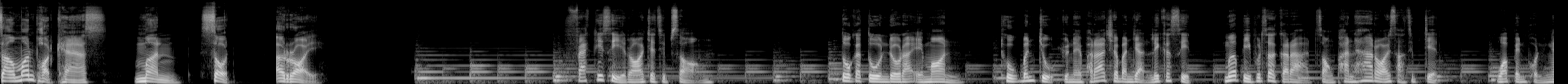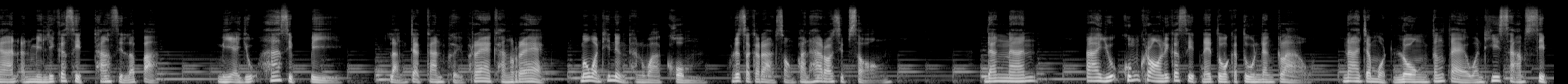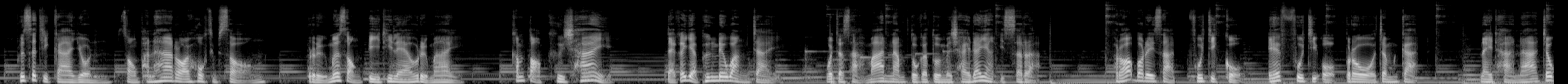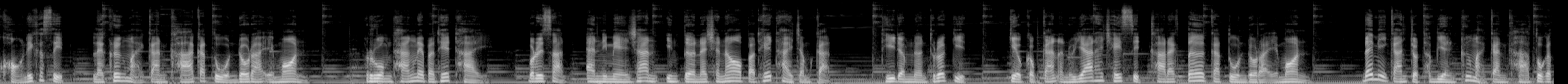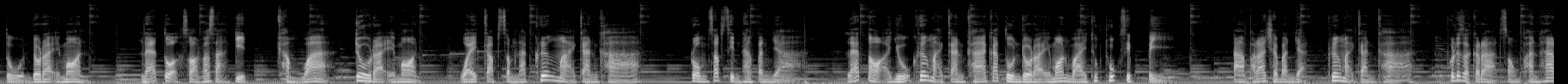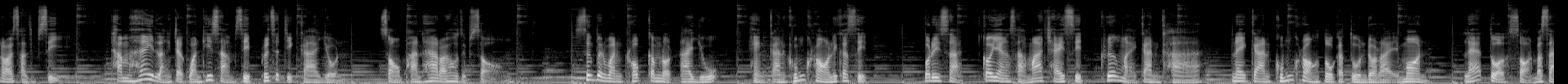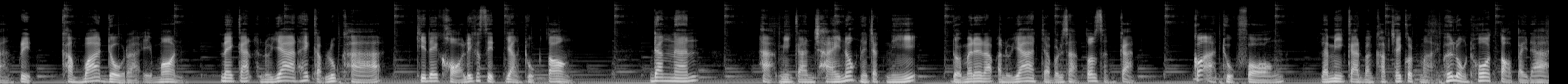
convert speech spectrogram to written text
s a l ม o n PODCAST มัน สด อร่อย แฟกต์ที่ 472 ตัวการ์ตูนโดราเอมอน ถูกบรรจุอยู่ในพระราชบัญญัติลิขสิทธิ์เมื่อปีพุทธศักราช 2537 ว่าเป็นผลงานอันมีลิขสิทธิ์ทางศิลปะ มีอายุ 50 ปี หลังจากการเผยแพร่ครั้งแรก เมื่อวันที่ 1 ธันวาคม พุทธศักราช 2512 ดังนั้น อายุคุ้มครองลิขสิทธิ์ในตัวการ์ตูนดังกล่าว น่าจะหมดลงตั้งแต่วันที่ 30 พฤศจิกายน 2562 หรือเมื่อ 2 ปีที่แล้วหรือไม่คำตอบคือใช่ แต่ก็อย่าเพิ่งได้วางใจ ว่าจะสามารถนำตัวการ์ตูนไปใช้ได้อย่างอิสระ เพราะบริษัทฟูจิโกะ F Fujio Pro จำกัด ในฐานะเจ้าของลิขสิทธิ์ และเครื่องหมายการค้าการ์ตูนโดราเอมอน รวมทั้งในประเทศไทย บริษัท Animation International ประเทศไทยจำกัด ที่ดำเนินธุรกิจเกี่ยวกับการอนุญาตให้ใช้สิทธิ์ character การ์ตูนโดราเอมอน ได้มีการจดทะเบียนเครื่องหมายการค้าตัวการ์ตูนโดราเอมอน และตัวอักษรภาษาอังกฤษคำว่าโดราเอมอน ไว้กับสำนักเครื่องหมายการค้ากรมทรัพย์สินทางปัญญา และต่ออายุเครื่องหมายการค้าการ์ตูนโดราเอมอนไว้ทุกๆ 10 ปี ตามพระราชบัญญัติเครื่องหมายการค้า พุทธศักราช 2534ทำให้หลังจากวันที่ 30 พฤศจิกายน 2562 ซึ่งเป็นวันครบกำหนดอายุ แห่งการคุ้มครองลิขสิทธิ์ บริษัทก็ยังสามารถใช้สิทธิ์เครื่องหมายการค้า ในการคุ้มครองตัวการ์ตูนโดราเอมอน และตัวอักษรภาษาอังกฤษคำว่าโดราเอมอน ในการอนุญาตให้กับลูกค้าที่ได้ขอลิขสิทธิ์อย่างถูกต้อง ดังนั้น หากมีการใช้นอกเหนือจากนี้ โดยไม่ได้รับอนุญาตจากบริษัทต้นสังกัด ก็อาจถูกฟ้อง และมีการบังคับใช้กฎหมายเพื่อลงโทษต่อไปได้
